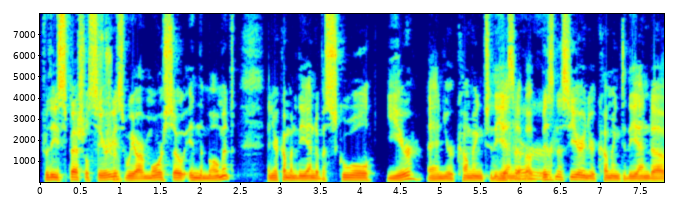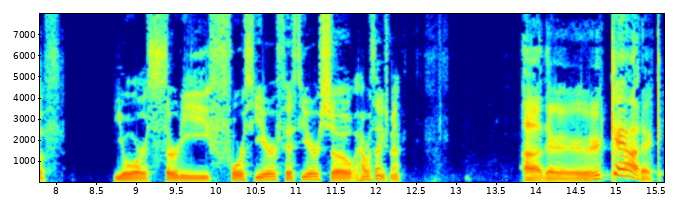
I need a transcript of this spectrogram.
for these special series, we are more so in the moment. And you're coming to the end of a school year, and you're coming to the Yes, end of a business year, and you're coming to the end of your 34th year, fifth year. So, how are things, man? Uh, they're chaotic,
